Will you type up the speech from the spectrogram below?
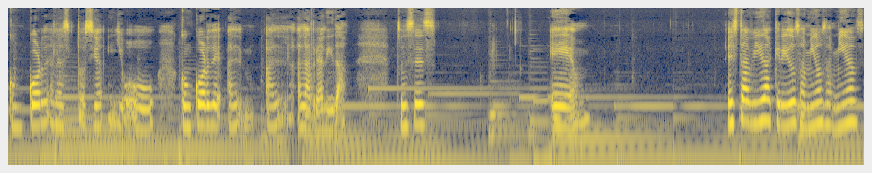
concorde a la situación y, o concorde a la realidad. Entonces, eh, esta vida, queridos amigos, amigas,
